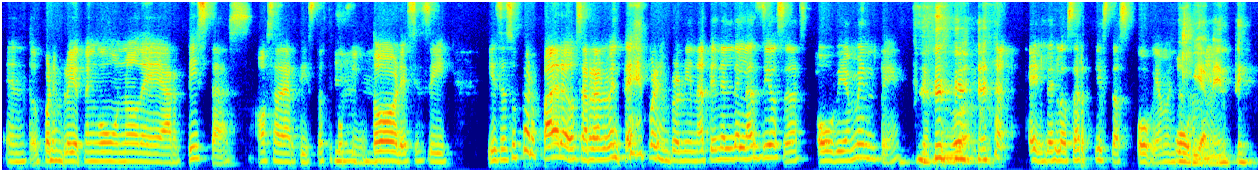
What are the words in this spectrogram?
Entonces, por ejemplo, yo tengo uno de artistas, o sea, de artistas tipo pintores y así y está súper padre, o sea, realmente, por ejemplo, Nina tiene el de las diosas, obviamente, el de los artistas, obviamente. Obviamente.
